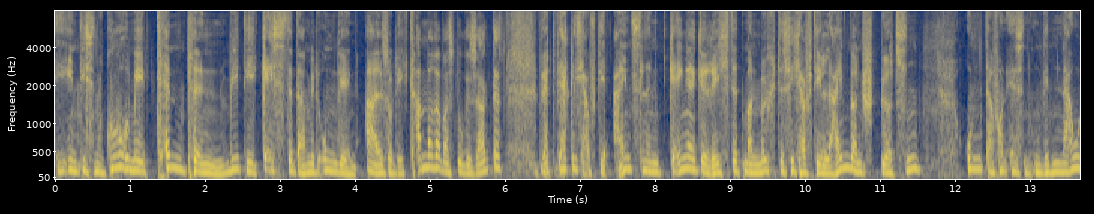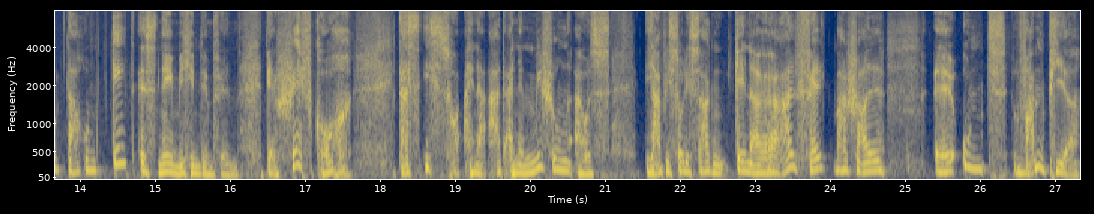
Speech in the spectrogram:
in diesen Gourmet-Tempeln, wie die Gäste damit umgehen. Also die Kamera, was du gesagt hast, wird wirklich auf die einzelnen Gänge gerichtet. Man möchte sich auf die Leinwand stürzen und davon essen. Und genau darum geht es nämlich in dem Film. Der Chefkoch, das ist so eine Art, eine Mischung aus, ja, wie soll ich sagen, Generalfeldmarschall, äh, und Vampir.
